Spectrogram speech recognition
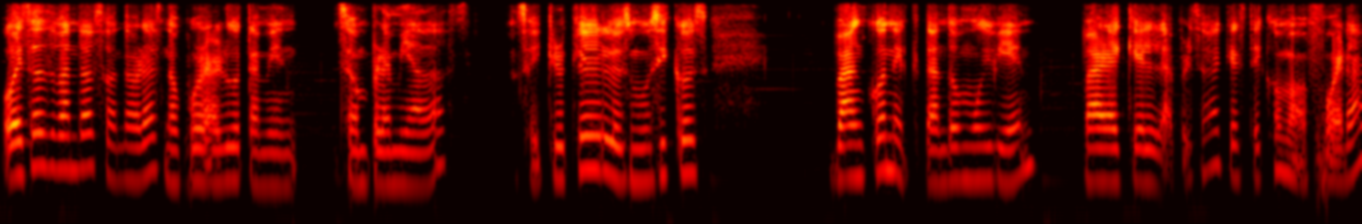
o esas bandas sonoras, no por algo también son premiadas. O sea, creo que los músicos van conectando muy bien para que la persona que esté como afuera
